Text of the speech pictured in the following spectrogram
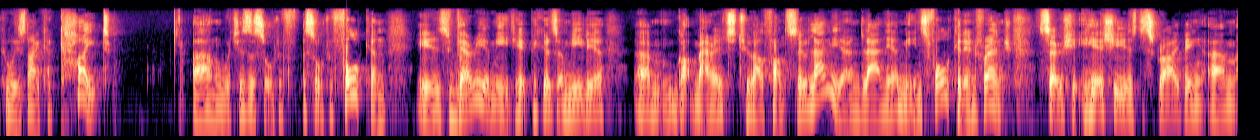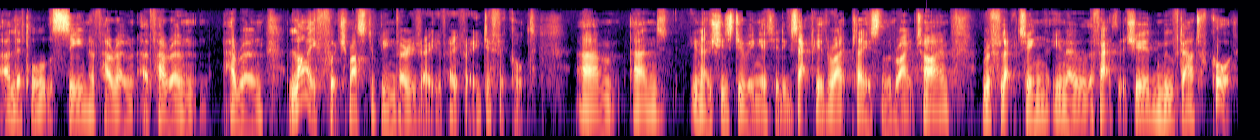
who is like a kite um, which is a sort of a sort of falcon, is very immediate because Amelia um, got married to Alfonso Lanier, and Lanier means falcon in French. So she, here she is describing um, a little scene of her own of her own her own life, which must have been very very very very difficult. Um, and you know she's doing it at exactly the right place and the right time, reflecting you know the fact that she had moved out of court.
